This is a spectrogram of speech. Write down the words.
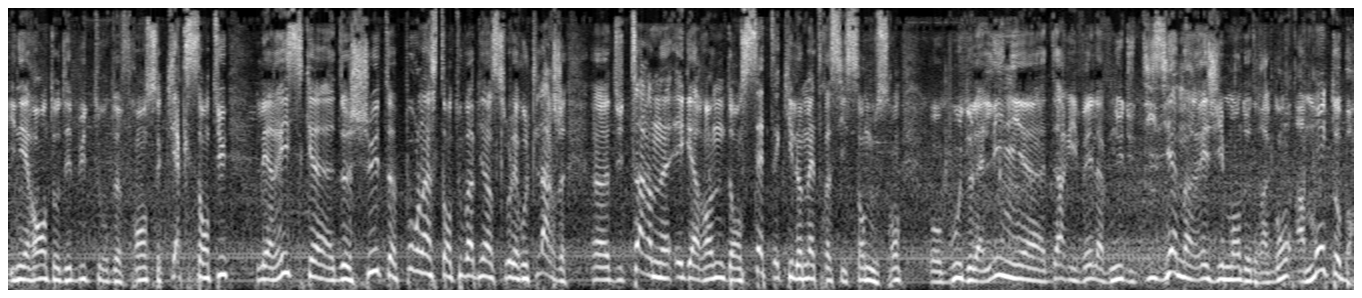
inhérente au début de Tour de France qui accentue les risques de chute. Pour l'instant, tout va bien sur les routes larges euh, du Tarn et Garonne. Dans 7 km 600, nous serons au bout de la ligne d'arrivée, l'avenue du 10e régiment de dragons à Montauban.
